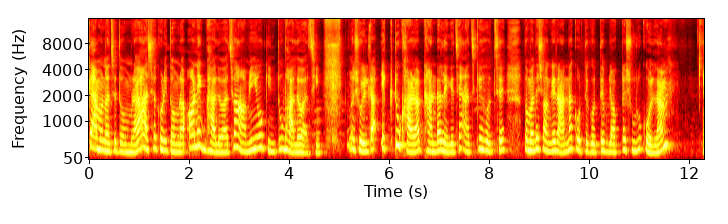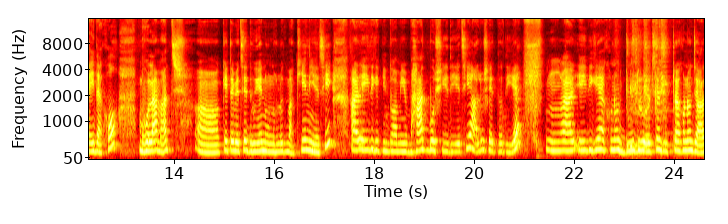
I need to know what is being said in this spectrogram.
কেমন আছো তোমরা? আশা করি তোমরা অনেক ভালো আছো, আমিও কিন্তু ভালো আছি। শরীরটা একটু খারাপ, ঠান্ডা লেগেছে। আজকে হচ্ছে তোমাদের সঙ্গে রান্না করতে করতে ব্লগটা শুরু করলাম। এই দেখো, ভোলা মাছ কেটে বেছে ধুয়ে নুন, হলুদ মাখিয়ে নিয়েছি। আর এই দিকে কিন্তু আমি ভাত বসিয়ে দিয়েছি, আলু সেদ্ধ দিয়ে। আর এই দিকে এখনও দুধ রয়েছে, দুধটা এখনও জাল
